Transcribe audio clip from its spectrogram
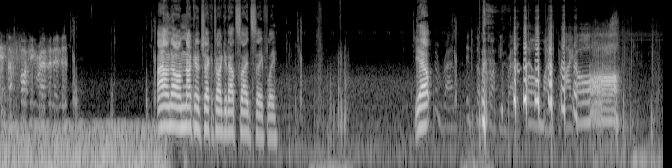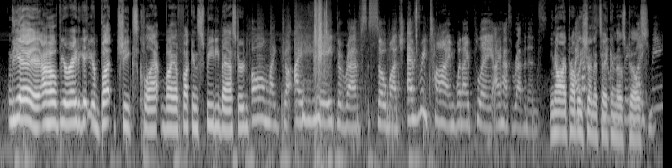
it's a fucking revenant. I don't know. I'm not going to check until I get outside safely. Yep. It's a. It's a fucking rat. Oh my god. I, oh. Yeah, I hope you're ready to get your butt cheeks clapped by a fucking speedy bastard. Oh my god. I hate the revs so much. Every time when I play, I have revenants. You know, I I probably have shouldn't have taken those pills. Like me.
